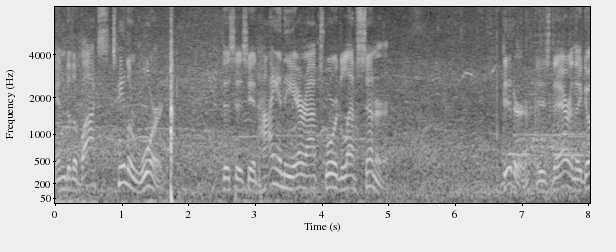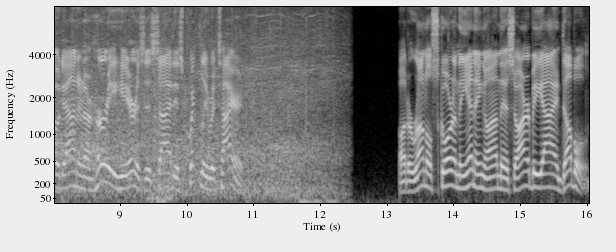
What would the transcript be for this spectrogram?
Into the box, Taylor Ward. This is hit high in the air out toward left center. Didder is there, and they go down in a hurry here as his side is quickly retired. A run will score in the inning on this RBI double.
